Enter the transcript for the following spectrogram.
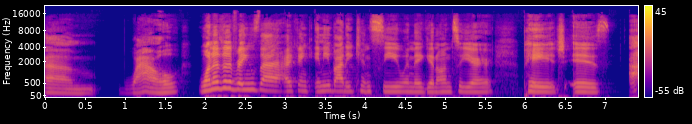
um wow one of the things that i think anybody can see when they get onto your page is i,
